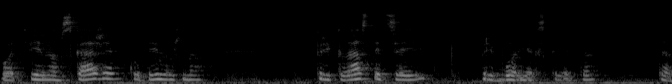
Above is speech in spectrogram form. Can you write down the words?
От він вам скаже, куди потрібно прикласти цей прибор, як сказати. Так? Так.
